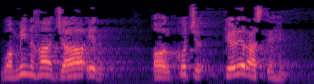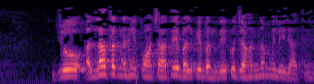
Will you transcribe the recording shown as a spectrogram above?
وہ منہا جائر۔ اور کچھ ٹیڑے راستے ہیں جو اللہ تک نہیں پہنچاتے بلکہ بندے کو جہنم میں لے جاتے ہیں۔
